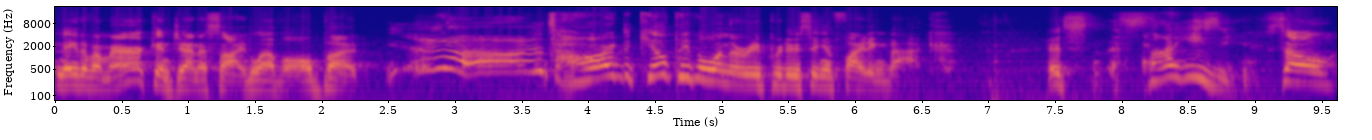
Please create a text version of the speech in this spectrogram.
Native American genocide level, but you know, it's hard to kill people when they're reproducing and fighting back. It's, it's not easy. So,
